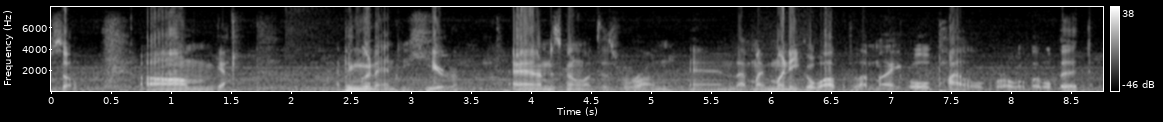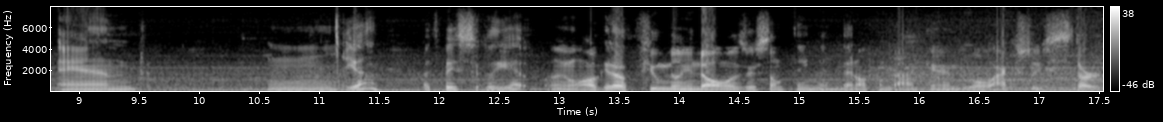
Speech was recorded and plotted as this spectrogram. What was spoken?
so, um, yeah. I think I'm going to end it here and I'm just gonna let this run and let my money go up, let my gold pile grow a little bit, and mm, yeah, that's basically it. You know, I'll get a few million dollars or something, and then I'll come back and we'll actually start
